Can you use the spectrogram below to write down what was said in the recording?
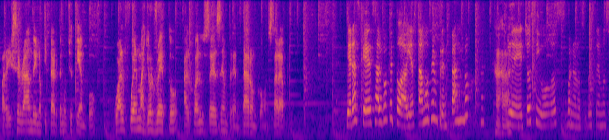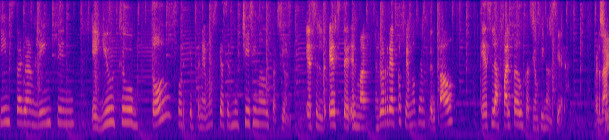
Para ir cerrando y no quitarte mucho tiempo, ¿cuál fue el mayor reto al cual ustedes se enfrentaron como startup? Quieras que es algo que todavía estamos enfrentando. Y de hecho, si vos, bueno, nosotros tenemos Instagram, LinkedIn, eh, YouTube, todo, porque tenemos que hacer muchísima educación. Es el, este, el mayor reto que hemos enfrentado es la falta de educación financiera, ¿verdad?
